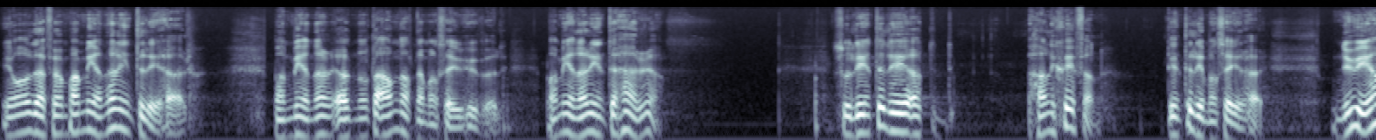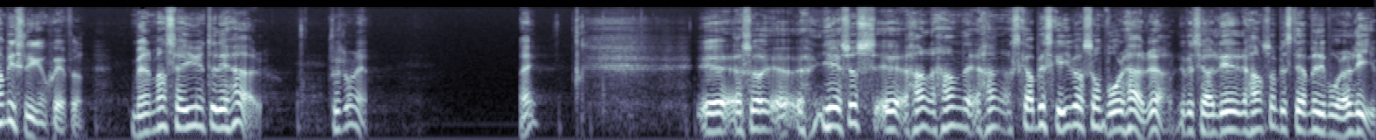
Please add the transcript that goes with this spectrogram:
Ja, därför att man menar inte det här. Man menar något annat när man säger huvud. Man menar inte herre. Så det är inte det att han är chefen. Det är inte det man säger här. Nu är han visserligen chefen, men man säger ju inte det här. Förstår ni? Nej. Eh, Eh, alltså, eh, Jesus eh, han, han, han ska beskrivas som vår Herre, det vill säga det är han som bestämmer i våra liv.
